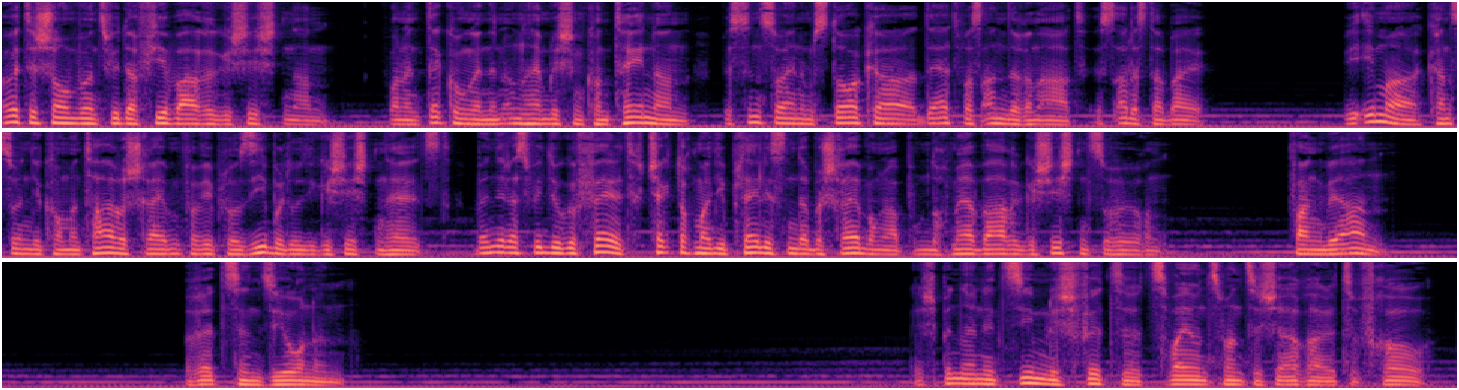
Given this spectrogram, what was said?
Heute schauen wir uns wieder vier wahre Geschichten an. Von Entdeckungen in unheimlichen Containern bis hin zu einem Stalker der etwas anderen Art ist alles dabei. Wie immer kannst du in die Kommentare schreiben, für wie plausibel du die Geschichten hältst. Wenn dir das Video gefällt, check doch mal die Playlist in der Beschreibung ab, um noch mehr wahre Geschichten zu hören. Fangen wir an. Rezensionen Ich bin eine ziemlich fitte, 22 Jahre alte Frau.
